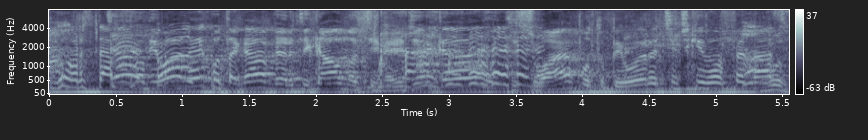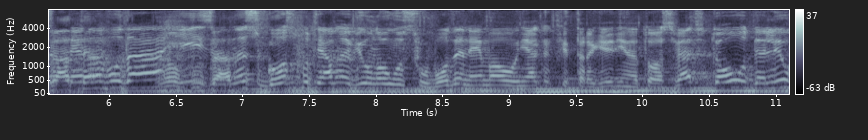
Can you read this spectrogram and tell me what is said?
отговор Тя става е въпрос. била леко така вертикална тинейджърка, отишла е, потопила е ръчички в една Возата. светена вода и изведнъж Господ явно е бил много свободен, е имал някакви трагедии на този свят и той е отделил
